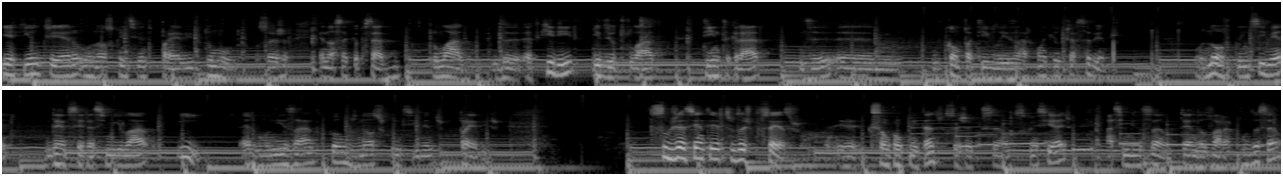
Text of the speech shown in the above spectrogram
e aquilo que era o nosso conhecimento prévio do mundo, ou seja, a nossa capacidade, por um lado, de adquirir e, de outro lado, de integrar, de, uh, de compatibilizar com aquilo que já sabemos. O novo conhecimento deve ser assimilado e harmonizado com os nossos conhecimentos prévios. Subjacente a estes dois processos, eh, que são concomitantes, ou seja, que são sequenciais, a assimilação tende a levar à acomodação,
